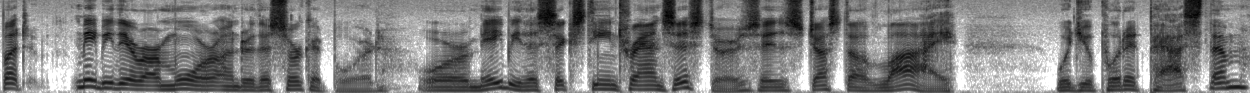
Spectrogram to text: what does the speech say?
but maybe there are more under the circuit board. Or maybe the 16 transistors is just a lie. Would you put it past them?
